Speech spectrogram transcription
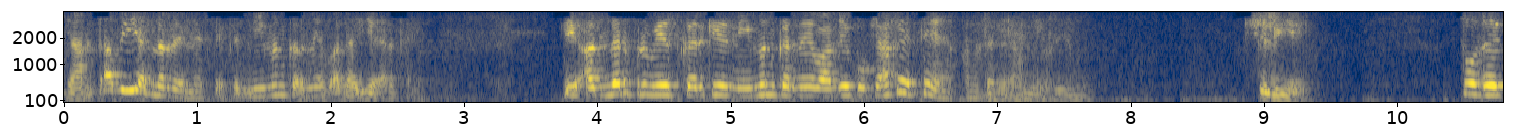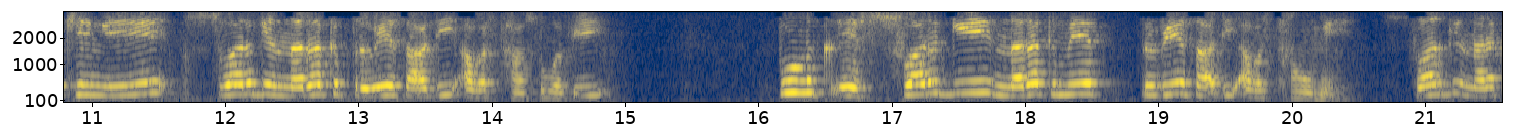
जानता भी है अंदर रहने से, फिर नियमन करने वाला यह अर्थ है। कि अंदर प्रवेश करके नियमन करने वाले को क्या कहते हैं? अंतर्यामी। चलिए। तो देखेंगे, स्वर्ग, नरक, प्रवेश आदि अवस्था सुअपी। पूर्ण स्वर्ग नरक में प्रवेश आदि अवस्थाओं में। स्वर्ग नरक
